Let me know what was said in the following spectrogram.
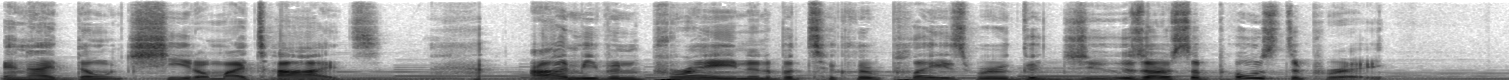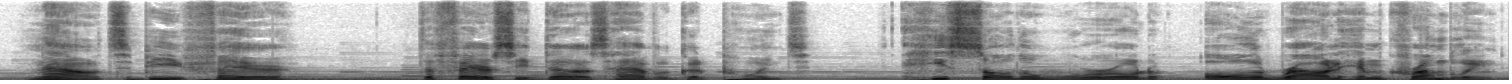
and I don't cheat on my tithes. I'm even praying in a particular place where good Jews are supposed to pray. Now, to be fair, the Pharisee does have a good point. He saw the world all around him crumbling,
